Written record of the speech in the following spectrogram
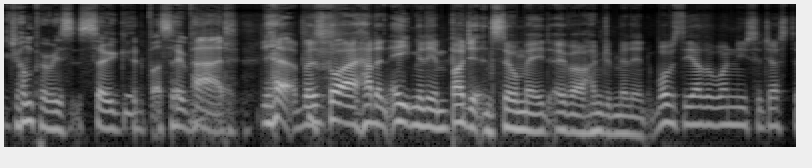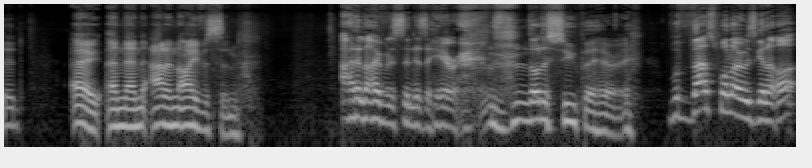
Jumper is so good, but so bad. Yeah, but it's got I had an 8 million budget and still made over 100 million. What was the other one you suggested? Oh, and then Allen Iverson, Allen Iverson is a hero. not a superhero. Well, that's what I was gonna uh,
